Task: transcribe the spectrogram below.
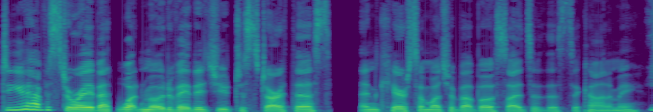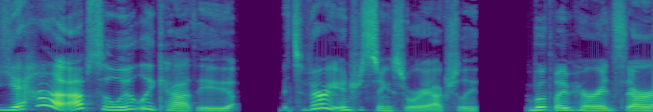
do you have a story about what motivated you to start this and care so much about both sides of this economy? Yeah, absolutely, Kathy. It's a very interesting story, actually. Both my parents are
